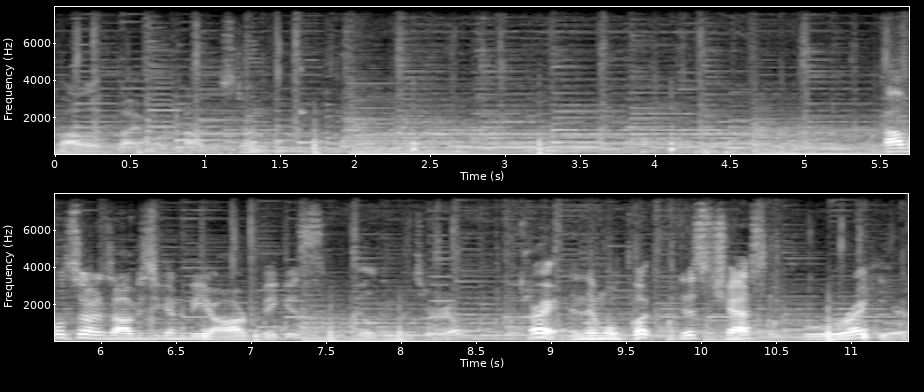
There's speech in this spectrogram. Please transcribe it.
followed by more cobblestone. Cobblestone is obviously going to be our biggest building material. Alright, and then we'll put this chest right here.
